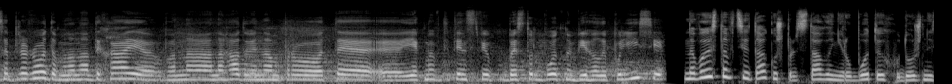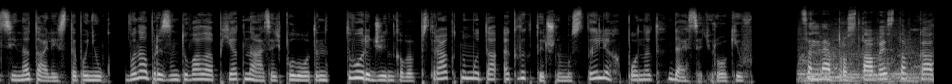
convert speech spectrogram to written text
це природа, вона надихає, вона нагадує нам про те, е, як ми в дитинстві безтурботно бігали по лісі. На виставці також представлені роботи художниці Наталії Степанюк. Вона презентувала 15 полотен. Творить жінка в абстрактному та еклектичному стилях понад 10 років. Це не проста виставка,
